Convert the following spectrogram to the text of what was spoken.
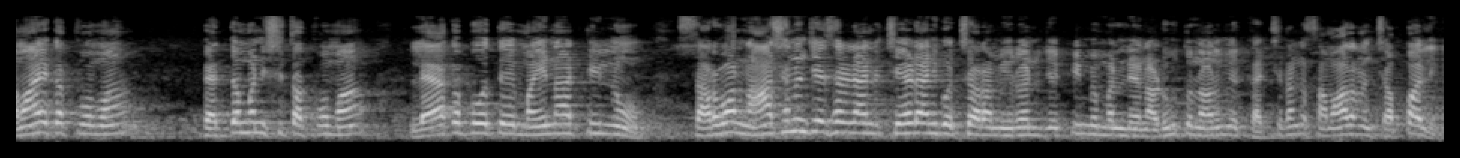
అమాయకత్వమా? పెద్ద మనిషి తత్వమా? లేకపోతే మైనార్టీలను సర్వనాశనం చేసేదాన్ని చేయడానికి వచ్చారా మీరు అని చెప్పి మిమ్మల్ని నేను అడుగుతున్నాను. మీరు ఖచ్చితంగా సమాధానం చెప్పాలి.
